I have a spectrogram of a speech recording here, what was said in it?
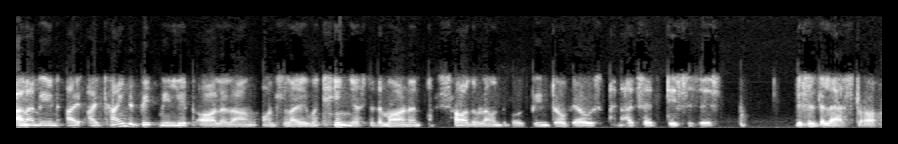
And I mean, I, I kind of bit my lip all along until I went in yesterday morning and saw the roundabout being dug out, and I said, "This is it. This is the last straw."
